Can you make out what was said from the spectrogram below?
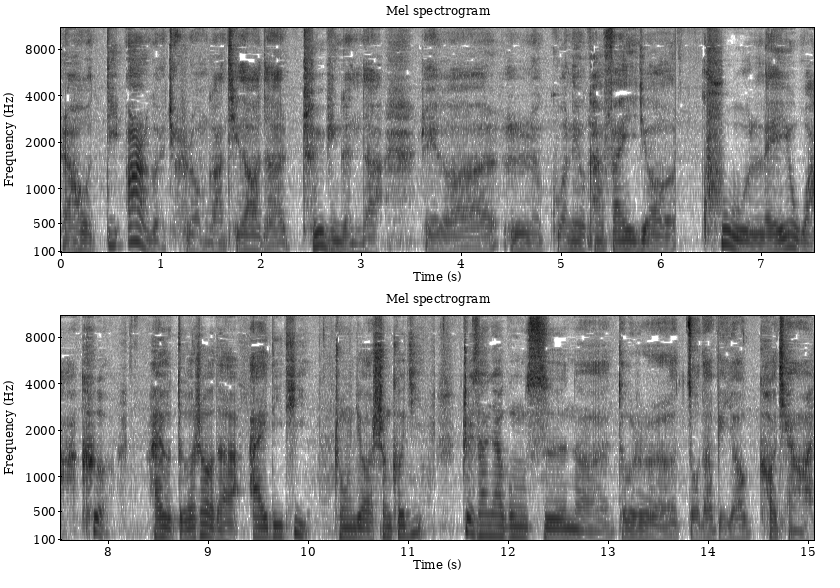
然后第二个就是我们刚刚提到的 Trippingen 的这个，呃，国内我看翻译叫库雷瓦克。还有德绍的 IDT，中文叫生科技，这三家公司呢都是走的比较靠前啊。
